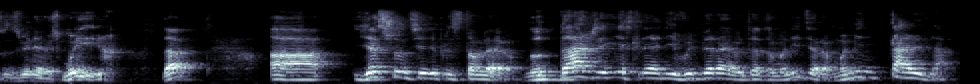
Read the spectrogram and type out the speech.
извиняюсь, мы их, да, а, я совершенно себе не представляю. Но даже если они выбирают этого лидера, моментально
